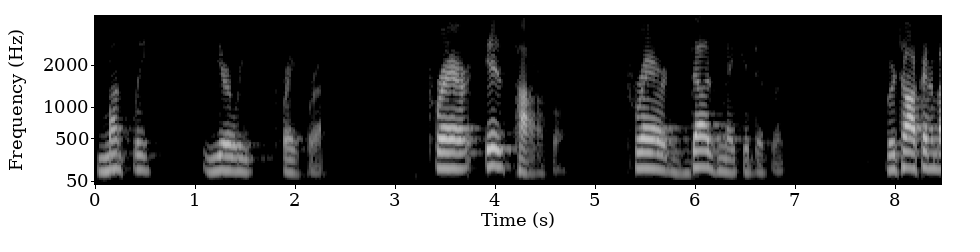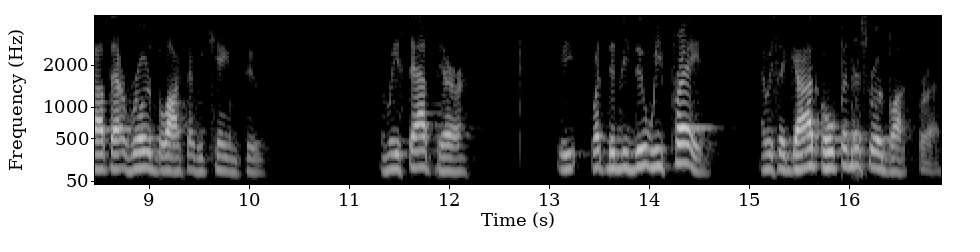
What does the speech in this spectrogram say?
monthly, yearly pray for us. Prayer is powerful. Prayer does make a difference. We're talking about that roadblock that we came to. When we sat there, we, what did we do? We prayed. And we said, God, open this roadblock for us.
